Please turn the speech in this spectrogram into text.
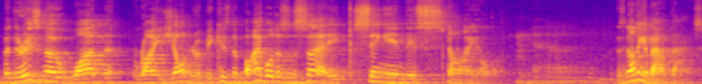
But there is no one right genre because the Bible doesn't say sing in this style. There's nothing about that.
